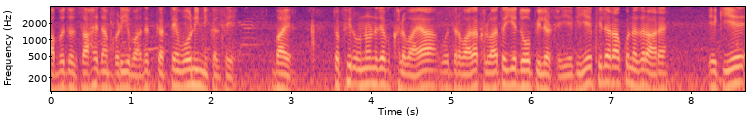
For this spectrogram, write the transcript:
आबद और जाहिद हैं बड़ी इबादत करते हैं वो नहीं निकलते बाहर। तो फिर उन्होंने जब खुलवाया वो दरवाज़ा खुलवाया तो ये दो पिलर थे एक ये पिलर आपको नज़र आ रहा है एक ये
